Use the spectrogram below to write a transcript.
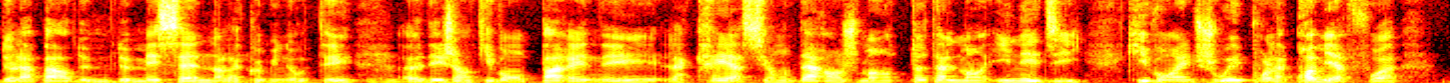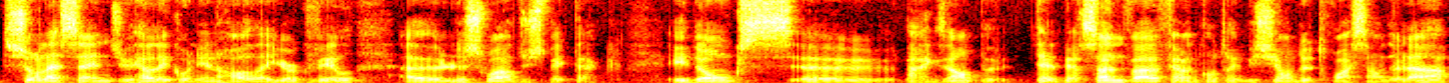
de la part de, mécènes dans la communauté, mhm. euh, des gens qui vont parrainer la création d'arrangements totalement inédits qui vont être joués pour la première fois sur la scène du Heliconian Hall à Yorkville euh, le soir du spectacle. Et donc, euh, par exemple, telle personne va faire une contribution de 300 dollars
